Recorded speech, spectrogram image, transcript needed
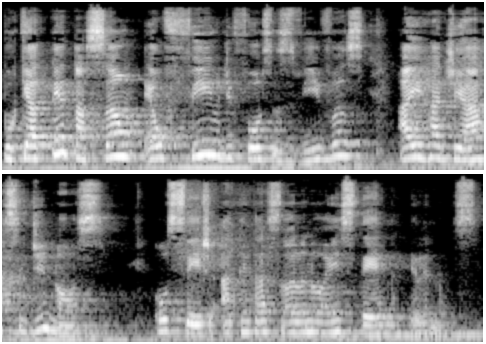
Porque a tentação é o fio de forças vivas a irradiar-se de nós. Ou seja, a tentação ela não é externa, ela é nossa.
